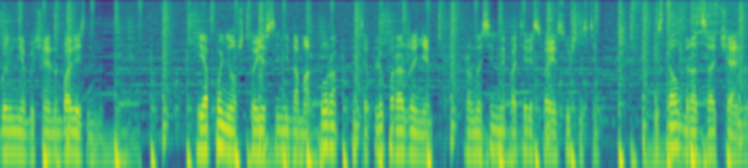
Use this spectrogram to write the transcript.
были необычайно болезненны. Я понял, что если не дам отпора, потерплю поражение, равносильной потере своей сущности – и стал драться отчаянно,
